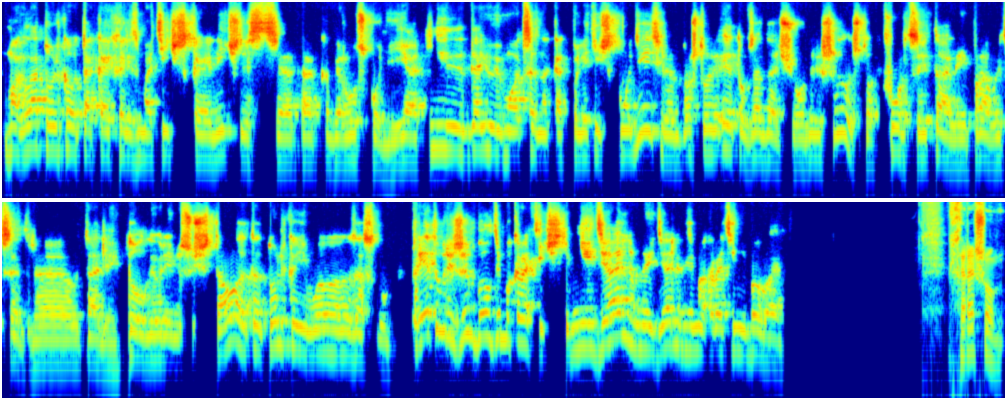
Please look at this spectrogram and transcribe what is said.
могла только вот такая харизматическая личность, э, как Берлускони. Я не даю ему оценок как политическому деятелю, но что эту задачу он решил, что Форца Италии правый центр э, в Италии долгое время существовал, это только его заслуга. При этом режим был демократическим, не идеальным, но идеальных демократий не бывает. Хорошо.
